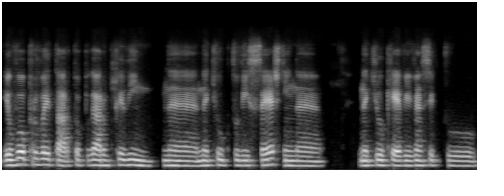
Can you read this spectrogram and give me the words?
eu vou aproveitar para pegar um bocadinho na, naquilo que tu disseste e na, naquilo que é a vivência que tu,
